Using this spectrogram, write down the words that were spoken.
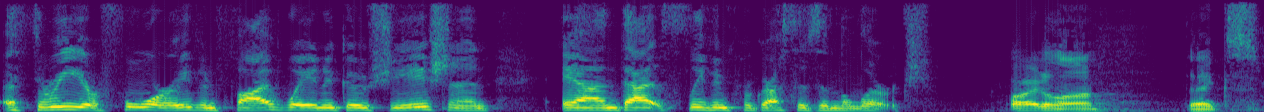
a three or four or even five way negotiation, and that's leaving progressives in the lurch. All right, Ylan. Thanks.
